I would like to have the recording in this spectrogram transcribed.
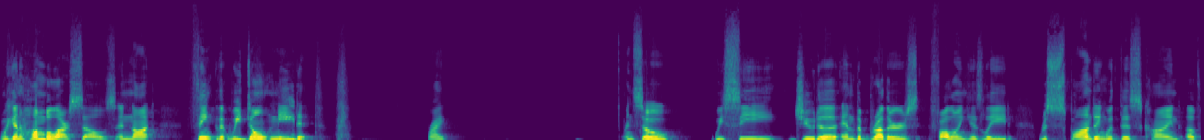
We can humble ourselves and not think that we don't need it, right? And so we see Judah and the brothers following his lead responding with this kind of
